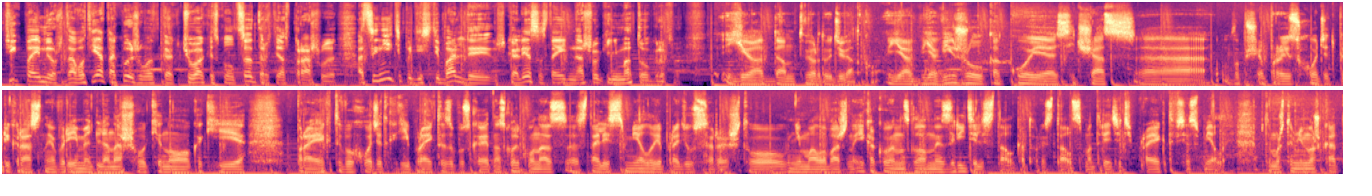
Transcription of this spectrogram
Фиг поймешь, да? Вот я такой же вот, как чувак из колл-центра тебя спрашиваю. Оцените по 10 бальной шкале состояние нашего кинематографа. Я отдам твердую девятку. Я, я вижу, какое сейчас э, вообще происходит прекрасное время для нашего кино, какие проекты выходят, какие проекты запускают, насколько у нас стали смелые продюсеры, что немаловажно, и какой у нас главный зритель стал, который стал смотреть эти проекты все смелые. Потому что немножко от,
